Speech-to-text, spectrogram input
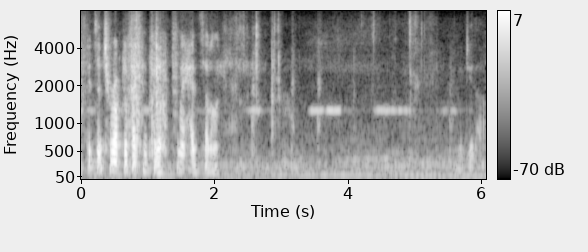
If it's interrupted, I can put it, my headset on. Let me do that.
